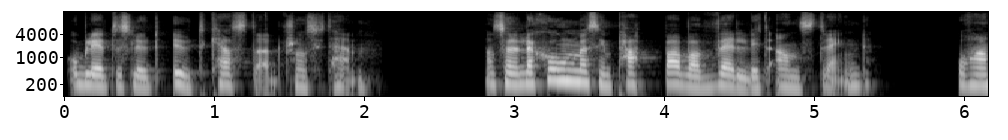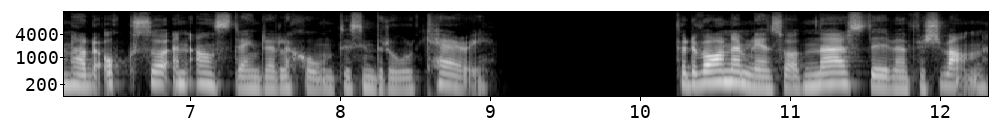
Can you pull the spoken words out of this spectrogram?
och blev till slut utkastad från sitt hem. Hans relation med sin pappa var väldigt ansträngd och han hade också en ansträngd relation till sin bror Carrie. För det var nämligen så att när Steven försvann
